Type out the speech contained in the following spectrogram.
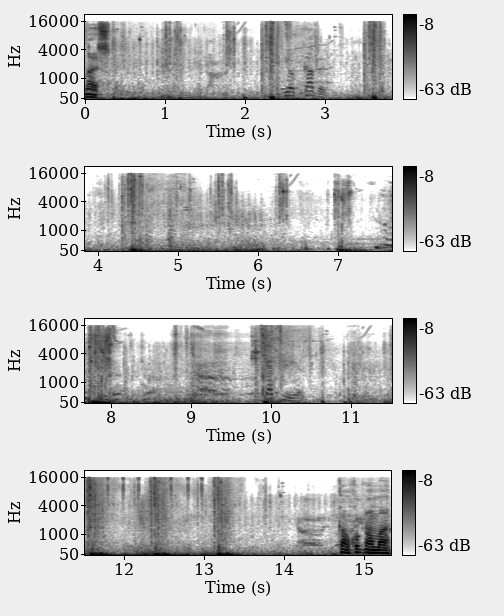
Nice. Komm, guck noch mal.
